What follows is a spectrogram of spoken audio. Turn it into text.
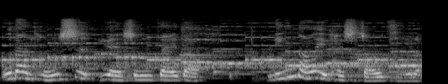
不但同事怨声载道，领导也开始着急了。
